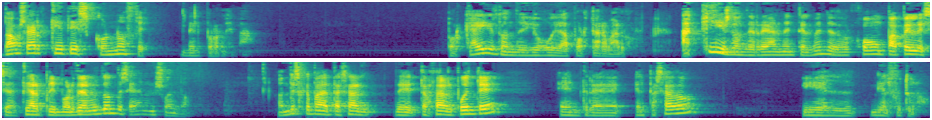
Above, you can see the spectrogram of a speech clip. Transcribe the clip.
Vamos a ver qué desconoce del problema. Porque ahí es donde yo voy a aportar valor. Aquí es donde realmente el vendedor juega un papel esencial, primordial, es donde se gana el sueldo. Donde es capaz de trazar, de trazar el puente entre el pasado y el, y el futuro.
